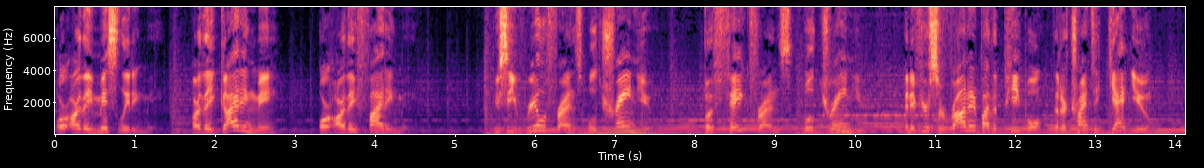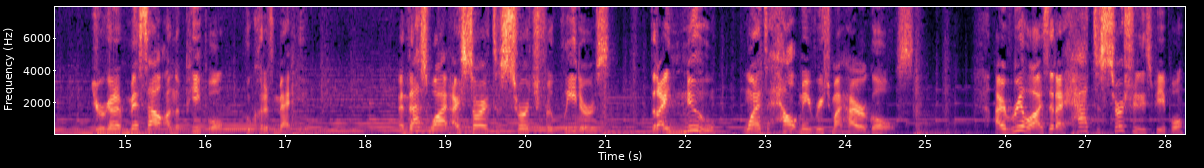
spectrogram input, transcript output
or are they misleading me? Are they guiding me or are they fighting me? You see, real friends will train you, but fake friends will drain you. And if you're surrounded by the people that are trying to get you, you're gonna miss out on the people who could have met you. And that's why I started to search for leaders that I knew wanted to help me reach my higher goals. I realized that I had to search for these people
